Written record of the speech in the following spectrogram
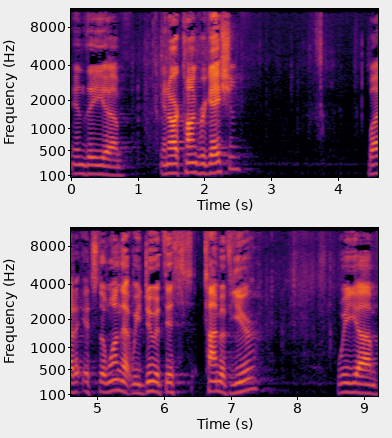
in, the, uh, in our congregation, but it's the one that we do at this time of year. We, um,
